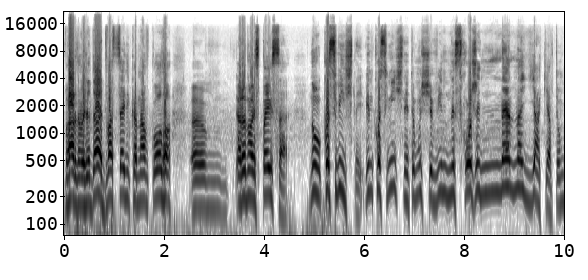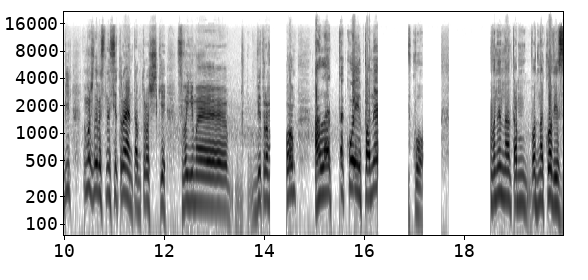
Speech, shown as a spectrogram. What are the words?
гарно виглядає. Два сценіка навколо ем, Рено Спейса. Ну, космічний. Він космічний, тому що він не схожий не на який автомобіль. Ну, можливо, на Citroën там трошечки своїми е, вітровим, але такої панелі. Вони на там однакові з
